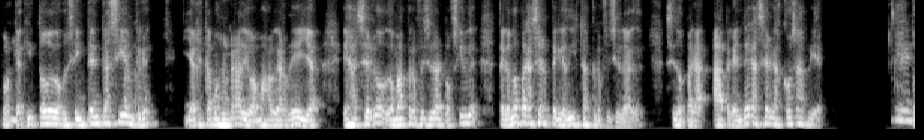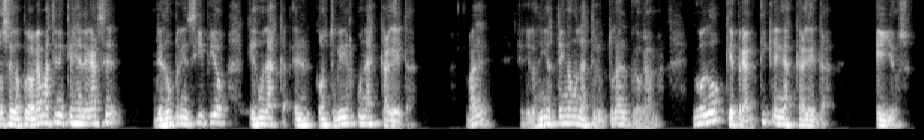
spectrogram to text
porque aquí todo lo que se intenta siempre, ya que estamos en radio, vamos a hablar de ella, es hacerlo lo más profesional posible, pero no para ser periodistas profesionales, sino para aprender a hacer las cosas bien. Entonces los programas tienen que generarse desde un principio, que es una, el construir una escaleta, ¿vale? Que los niños tengan una estructura del programa. Luego, que practiquen la escaleta. Ellos,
